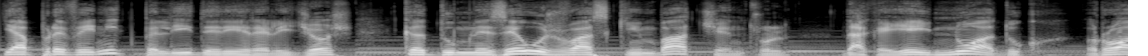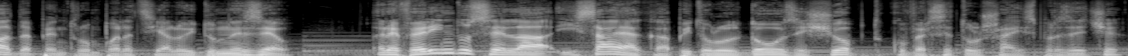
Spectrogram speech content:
i-a prevenit pe liderii religioși că Dumnezeu își va schimba centrul dacă ei nu aduc roadă pentru împărăția lui Dumnezeu. Referindu-se la Isaia, capitolul 28, cu versetul 16,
